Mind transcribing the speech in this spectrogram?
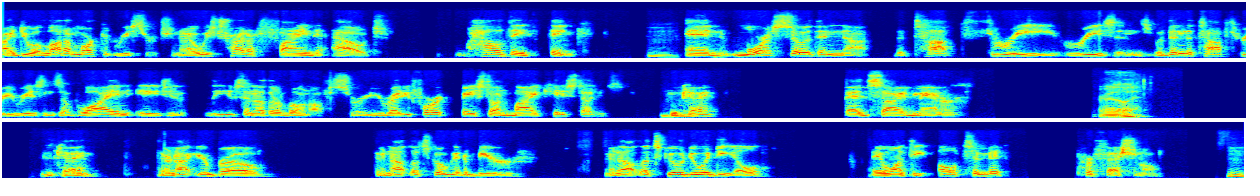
I do a lot of market research and I always try to find out how they think. Hmm. And more so than not, the top three reasons within the top three reasons of why an agent leaves another loan officer. Are you ready for it? Based on my case studies. Mm-hmm. Okay. Bedside manner. Really? Okay. They're not your bro. They're not, let's go get a beer. They're not, let's go do a deal. They want the ultimate professional. Hmm.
